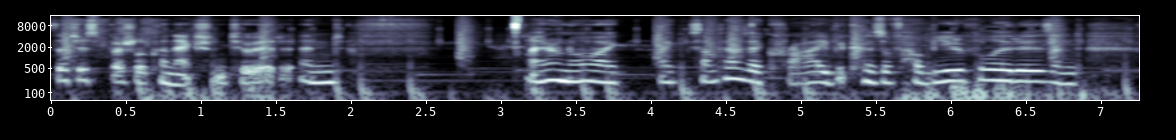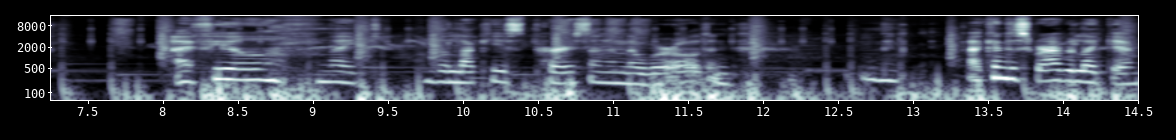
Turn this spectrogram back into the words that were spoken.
such a special connection to it. And I don't know I, I sometimes I cry because of how beautiful it is. And I feel like the luckiest person in the world. And I can describe it like a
